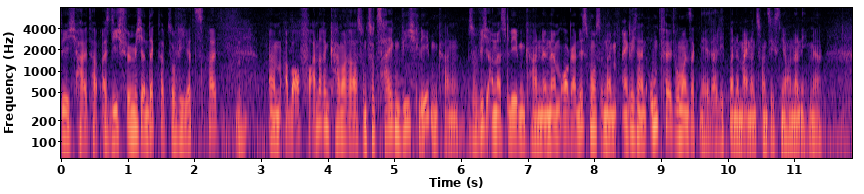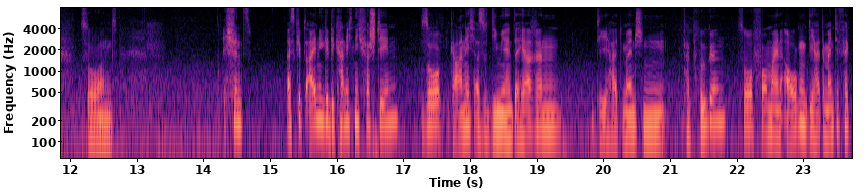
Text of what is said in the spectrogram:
die ich halt habe, also die ich für mich entdeckt habe, so wie jetzt halt. Mhm ähm, aber auch vor anderen Kameras und zu zeigen, wie ich leben kann, so wie ich anders leben kann, in einem Organismus, in einem, eigentlich in einem Umfeld, wo man sagt, nee, da lebt man im 21. Jahrhundert nicht mehr. So und ich finde, es gibt einige, die kann ich nicht verstehen. So, gar nicht. Also die mir hinterherrennen, die halt Menschen verprügeln, so vor meinen Augen, die halt im Endeffekt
